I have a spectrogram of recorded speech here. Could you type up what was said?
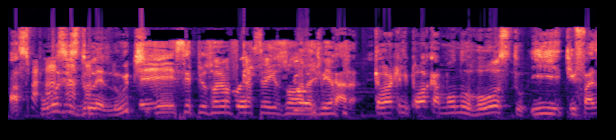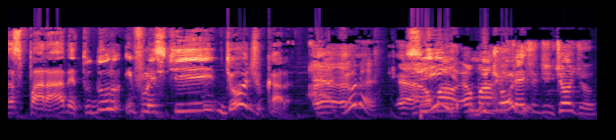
As poses do Lelouch... Esse episódio vai ficar três horas mesmo. cara. Aquela hora que ele coloca a mão no rosto e que faz as paradas, é tudo influência de Jojo, cara. Ah, jura? É Sim, uma, é uma do Jojo. referência de Jojo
